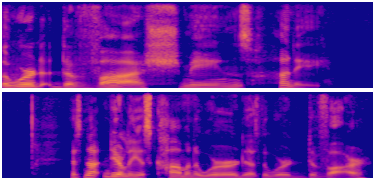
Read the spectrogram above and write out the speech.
the word devash means honey. It's not nearly as common a word as the word devar,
